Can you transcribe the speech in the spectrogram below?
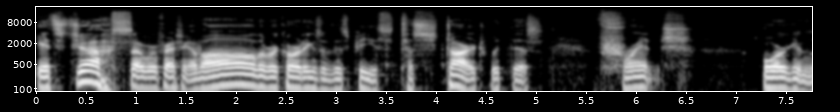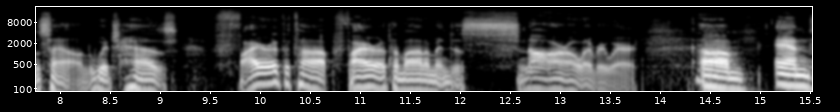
it's just so refreshing of all the recordings of this piece to start with this French organ sound, which has fire at the top, fire at the bottom, and just snarl everywhere. Um, and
